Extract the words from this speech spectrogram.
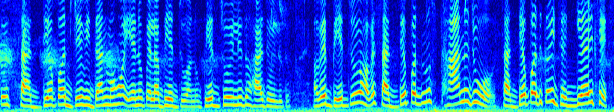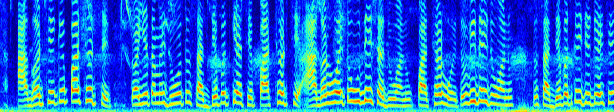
તો સાધ્ય પદ જે વિધાનમાં હોય, એનો પહેલાં ભેદ જોવાનો. ભેદ જોઈ લીધો, હા જોઈ લીધો. હવે ભેદ જોયો હવે સાધ્ય પદનું સ્થાન જુઓ સાધ્ય પદ કઈ જગ્યાએ છે આગળ છે કે પાછળ છે તો અહીંયા તમે જુઓ તો સાધ્ય પદ ક્યાં છે પાછળ છે આગળ હોય તો ઉદ્દેશ્ય જોવાનું પાછળ હોય તો વિધેય જોવાનું તો સાધ્ય પદ કઈ જગ્યાએ છે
